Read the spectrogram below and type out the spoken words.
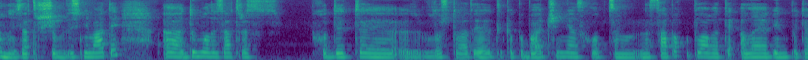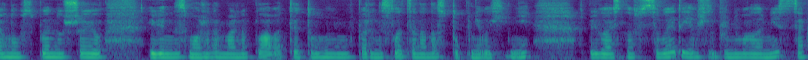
ну і завтра ще буду знімати. Е, Думала завтра ходити, е, влаштувати таке побачення з хлопцем на сапах поплавати, але він потягнув спину, шию і він не зможе нормально плавати, тому ми перенесли це на наступні вихідні. Сподіваюся, нас все вийде. Я вже забронювала місце.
